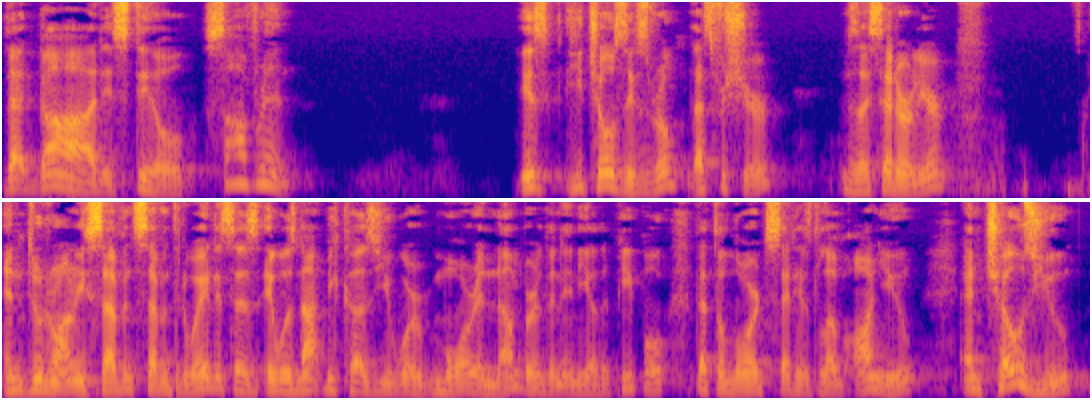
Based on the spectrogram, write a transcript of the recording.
that God is still sovereign. Is, he chose Israel, that's for sure. And as I said earlier, in Deuteronomy 7, 7 through 8, it says, It was not because you were more in number than any other people that the Lord set his love on you and chose you,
